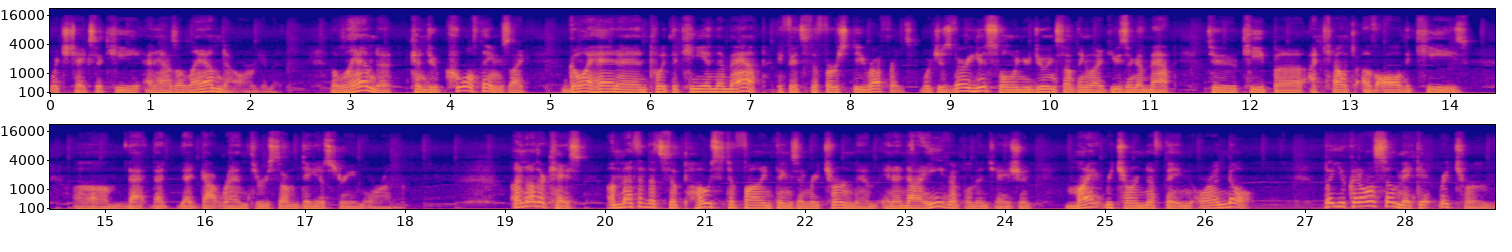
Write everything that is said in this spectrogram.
which takes a key and has a lambda argument. The lambda can do cool things like go ahead and put the key in the map if it's the first dereference, which is very useful when you're doing something like using a map to keep a count of all the keys um, that, that, that got ran through some data stream or other. Another case, a method that's supposed to find things and return them in a naive implementation might return the thing or a null. But you could also make it return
